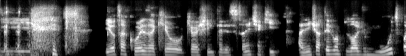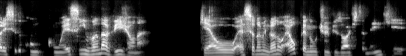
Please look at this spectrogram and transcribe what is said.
E, e outra coisa que eu, que eu achei interessante é que a gente já teve um episódio muito parecido com, com esse em WandaVision, né? Que é o, é, se eu não me engano, é o penúltimo episódio também, que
